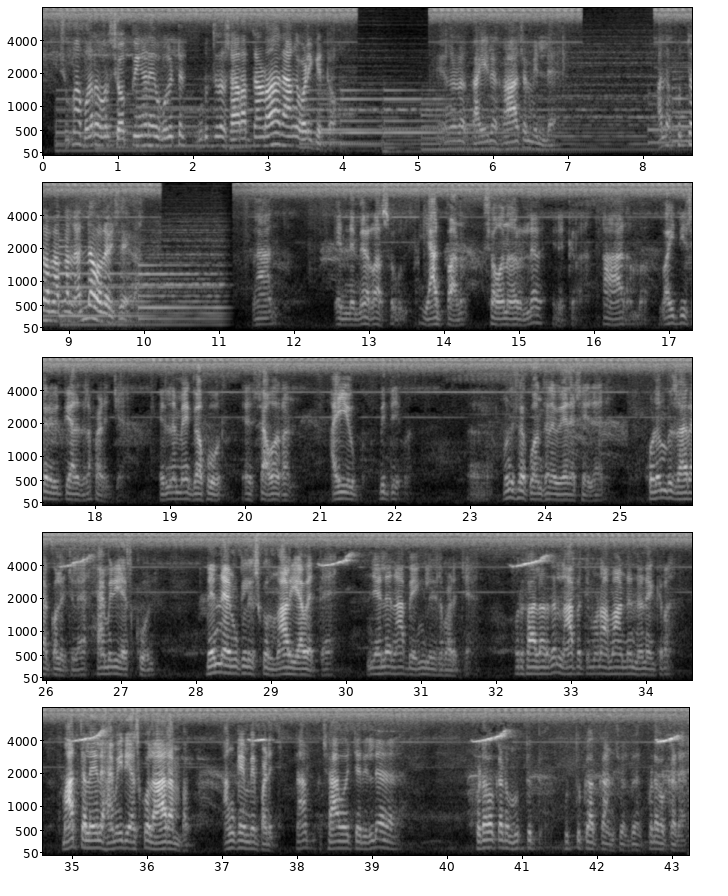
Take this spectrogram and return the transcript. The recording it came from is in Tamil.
சும்மா வேற ஒரு ஷாப்பிங்கை வீட்டுக்கு கொடுத்துற சரத்தோட நாங்கள் வலிக்கிட்டோம். எங்களோட கையில் காசும் இல்லை. அந்த புத்திர மக்கள் நல்ல உதவி செய்யலாம் நான் என்னமே ரசகுல் யாழ்ப்பாணம் சோனூரில் இருக்கிறேன். நம்ம வைத்தீஸ்வர வித்தியாலயத்தில் படித்தேன் எல்லாமே கபூர் எஸ் சவரன் ஐயூப் வித்தி முனிசிபல் கவுன்சிலில் வேலை செய்தார் கொழும்பு சாரா காலேஜில் ஹேமிரியா school then English school Maliyawatte இங்கெல்லாம் நான் இப்போ இங்கிலீஷில் படித்தேன் ஒரு காலத்தில் நாற்பத்தி மூணாம் ஆண்டுன்னு நினைக்கிறேன். மாத்தலையில் ஹமீடியா ஸ்கூல் ஆரம்பம். அங்கேயும் போய் படித்தேன் நான் சாவச்சேரியில் புடவக்கடை முத்து முத்துக்காக்கான்னு சொல்கிறேன் புடவக்கடை.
